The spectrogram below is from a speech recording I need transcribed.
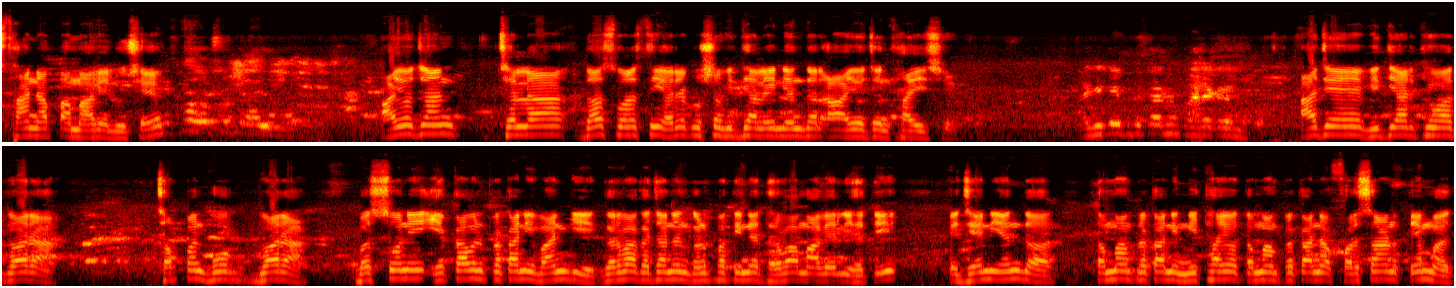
સ્થાન આપવામાં આવેલું છે. આયોજન છેલ્લા દસ વર્ષથી હરેકૃષ્ણ વિદ્યાલયની અંદર આ આયોજન થાય છે. આજે કઈ પ્રકારનો કાર્યક્રમ આજે વિદ્યાર્થીઓ દ્વારા છપ્પન ભોગ દ્વારા બસો ને એકાવન પ્રકારની વાનગી ગરવા ગજાનંદ ગણપતિને ધરવામાં આવેલી હતી કે જેની અંદર તમામ પ્રકારની મીઠાઈઓ તમામ પ્રકારના ફરસાણ તેમજ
